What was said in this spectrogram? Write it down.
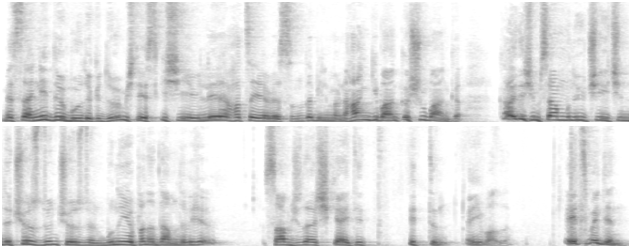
Mesela nedir buradaki durum? İşte Eskişehir ile Hatay arasında bilmem ne. Hangi banka? Şu banka. Kardeşim sen bunu 3 ay içinde çözdün çözdün. Bunu yapan adamları savcılığa şikayet et- ettin. Eyvallah. Etmedin.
